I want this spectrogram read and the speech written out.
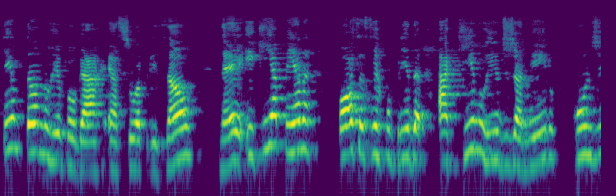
tentando revogar a sua prisão né, e que a pena possa ser cumprida aqui no Rio de Janeiro, onde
